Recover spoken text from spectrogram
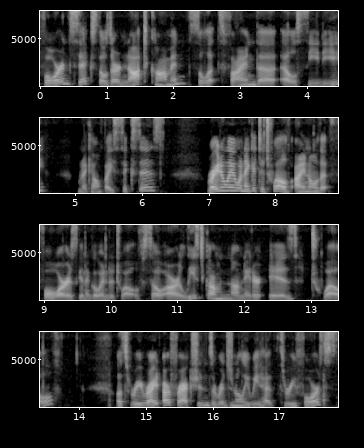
4 and 6, those are not common, so let's find the LCD. I'm going to count by sixes. Right away when I get to 12, I know that 4 is going to go into 12. So our least common denominator is 12. Let's rewrite our fractions. Originally we had 3 fourths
